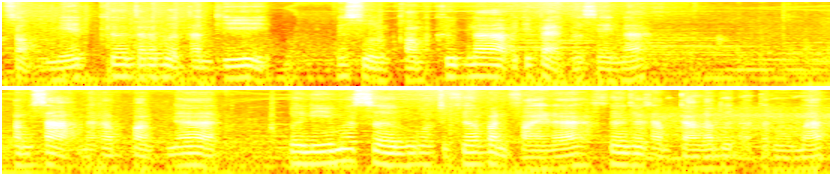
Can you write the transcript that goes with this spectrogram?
32 เมตร เครื่องจะระเบิดทันที ในส่วนความคืบหน้าไปที่8%นะคำสาปนะครับความพินาศตัวนี้เมื่อเซอร์ลุกออกจากเครื่องปั่นไฟนะ เครื่องจะทำการระเบิดอัตโนมัติ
